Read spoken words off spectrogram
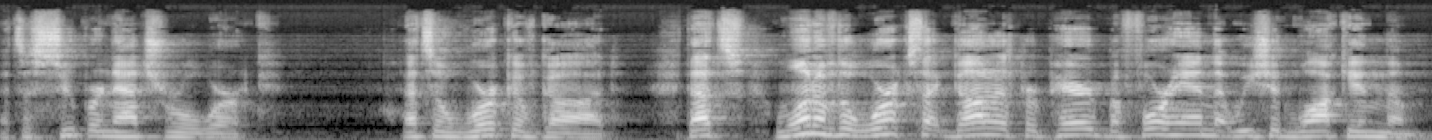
That's a supernatural work. That's a work of God. That's one of the works that God has prepared beforehand that we should walk in them.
